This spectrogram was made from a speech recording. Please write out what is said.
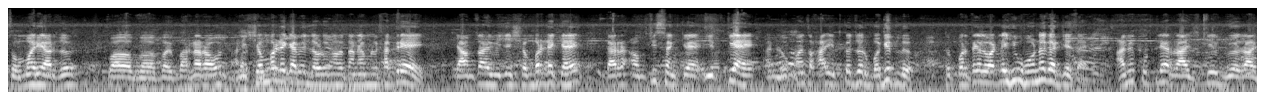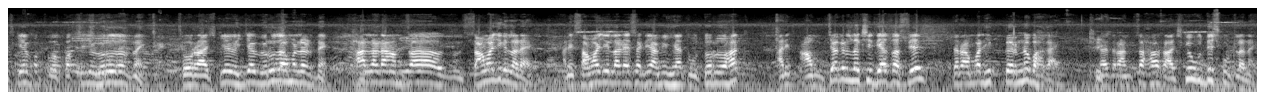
सोमवारी अर्ज भरणार आहोत. आणि शंभर टक्के आम्ही लढून आहोत. आणि आम्हाला खात्री आहे की आमचा हा विजय शंभर टक्के आहे. कारण आमची संख्या इतकी आहे आणि लोकांचा हा इतकं जर बघितलं तर प्रत्येकाला वाटलं ही होणं गरजेचं आहे. आम्ही कुठल्या राजकीय राजकीय पक्षाच्या विरोधात नाही. तो राजकीय ह्याच्या विरोधात लढत नाही. हा लढा आमचा सामाजिक लढा आहे. आणि सामाजिक लढ्यासाठी आम्ही ह्यात उतरलो आहात. आणि आमच्याकडे लक्ष द्यायचं असेल तर आम्हाला हे करणं भाग आहे. नाहीतर आमचा हा राजकीय उद्देश कुठला नाही?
